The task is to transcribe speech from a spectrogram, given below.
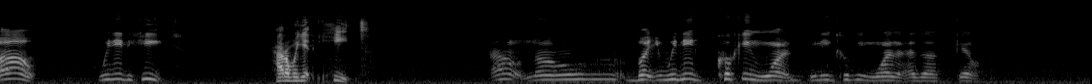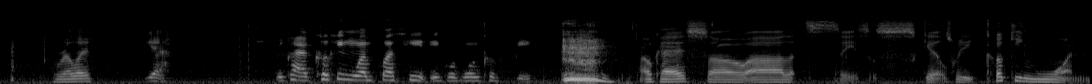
Oh, we need heat. How do we get heat? I don't know, but we need cooking one. We need cooking one as a skill. Really? Yeah. Require cooking one plus heat equals one cooked beef. Okay, so uh, let's see. So skills. We need cooking one.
